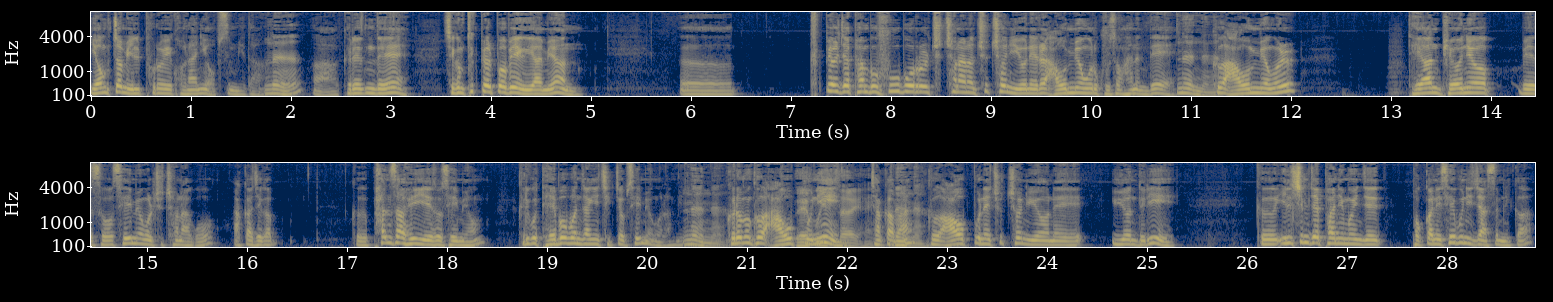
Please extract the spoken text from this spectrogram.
0.1%의 권한이 없습니다. 네. 아, 그런데 지금 특별법에 의하면 어, 특별재판부 후보를 추천하는 추천위원회를 9명으로 구성하는데 네네. 그 9명을 대한변협에서 3명을 추천하고 아까 제가 그 판사회의에서 3명 그리고 대법원장이 직접 3명을 합니다. 네네. 그러면 그 9분이 예. 잠깐만 네네. 그 9분의 추천위원회 위원들이 그 1심 재판이 뭐 이제 법관이 3분이지 않습니까?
